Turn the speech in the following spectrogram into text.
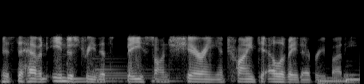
Is to have an industry that's based on sharing and trying to elevate everybody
